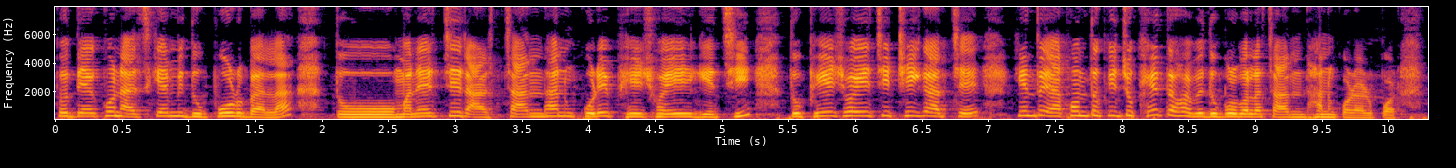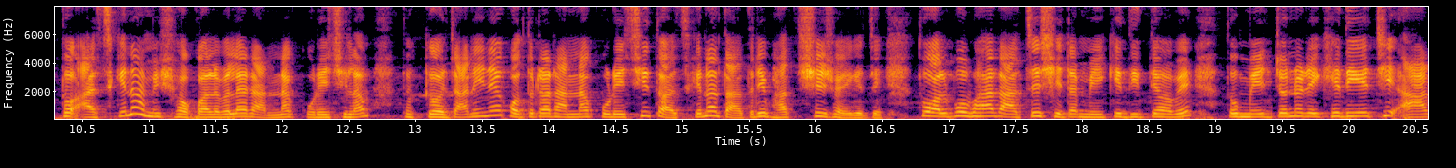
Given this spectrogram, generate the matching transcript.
তো দেখুন, আজকে আমি দুপুরবেলা তো মানে হচ্ছে রা- চান ধান করে ফ্রেশ হয়ে গেছি। তো ফ্রেশ হয়েছি, ঠিক আছে। কিন্তু এখন তো কিছু খেতে হবে দুপুরবেলা চান ধান করার পর। তো আজকে না আমি সকালবেলা রান্না করেছিলাম। তো জানি না কতটা রান্না করেছি। তো আজকে না তাড়াতাড়ি ভাত শেষ হয়ে গেছে। তো অল্প ভাত আছে, সেটা মেয়েকে দিতে হবে। তো মেয়ের জন্য রেখে দিয়েছি, আর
